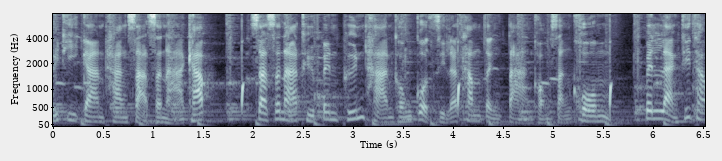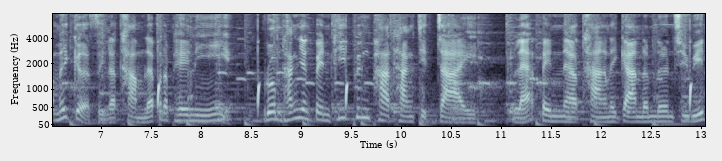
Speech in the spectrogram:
วิธีการทางศาสนาครับ ศาสนาถือเป็นพื้นฐานของกฎศีลธรรมต่าง ๆ ของสังคม เป็นแหล่งที่ทำให้เกิดศีลธรรมและประเพณี รวมทั้งยังเป็นที่พึ่งพาทางจิตใจ และเป็นแนวทางในการดำเนินชีวิต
